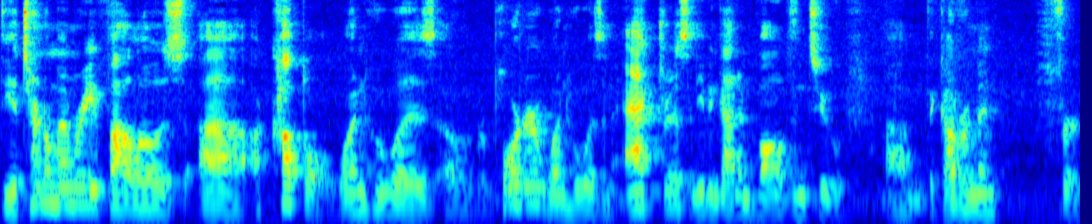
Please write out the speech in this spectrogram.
The Eternal Memory follows uh, a couple, one who was a reporter, one who was an actress, and even got involved into um, the government for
